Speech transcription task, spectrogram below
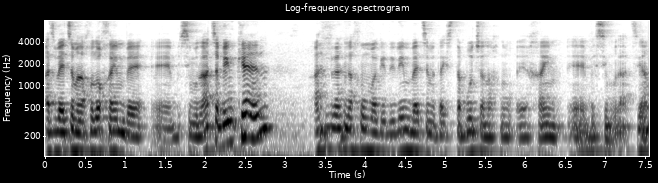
אז בעצם אנחנו לא חיים ב, אה, בסימולציה, ואם כן, אז אנחנו מגדילים בעצם את ההסתברות שאנחנו אה, חיים אה, בסימולציה.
